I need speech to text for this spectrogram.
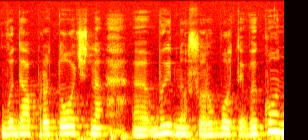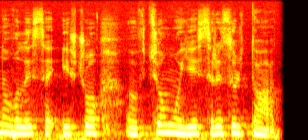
вода проточна. е, Видно, що роботи виконувалися і що е, в цьому є результат. rezultat.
